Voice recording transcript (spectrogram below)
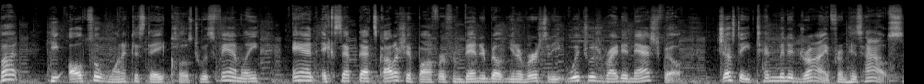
But he also wanted to stay close to his family and accept that scholarship offer from Vanderbilt University, which was right in Nashville. Just a 10 minute drive from his house.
